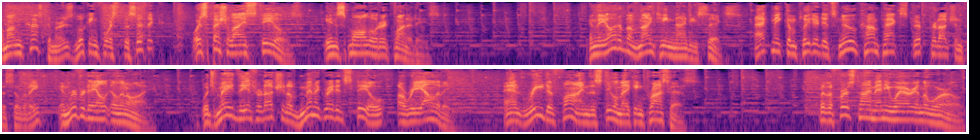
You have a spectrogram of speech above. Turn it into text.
among customers looking for specific or specialized steels in small order quantities. In the autumn of 1996, Acme completed its new compact strip production facility in Riverdale, Illinois, which made the introduction of minigrated steel a reality and redefined the steelmaking process. For the first time anywhere in the world,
